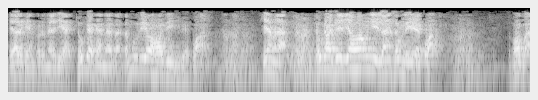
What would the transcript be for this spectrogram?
ဘုရားသခင်ကိုရမေကြီးကဒုက္ခကန္တာသသမုဒယောဟောတိကြီးပဲကွာ ရှင်းမလားဒုက္ခဖြစ်ကြောင်းကြီးလမ်းဆုံးလေရဲ့ကွာသဘောပါ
